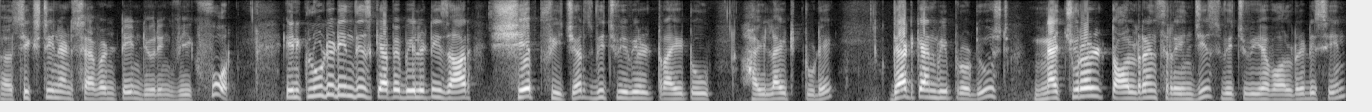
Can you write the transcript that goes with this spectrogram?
uh, 16 and 17 during week 4. Included in these capabilities are shape features which we will try to highlight today that can be produced, natural tolerance ranges which we have already seen,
